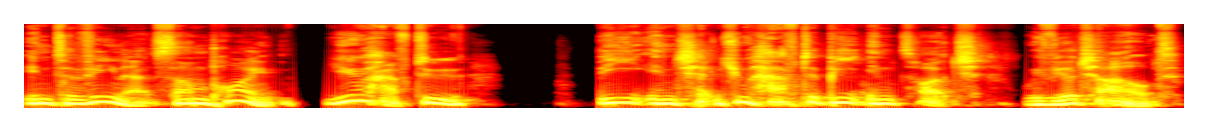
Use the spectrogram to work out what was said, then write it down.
intervene at some point. You have to be in check. You have to be in touch with your child.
